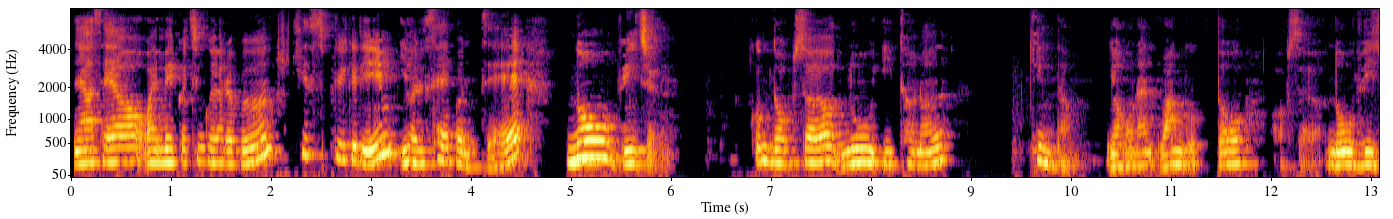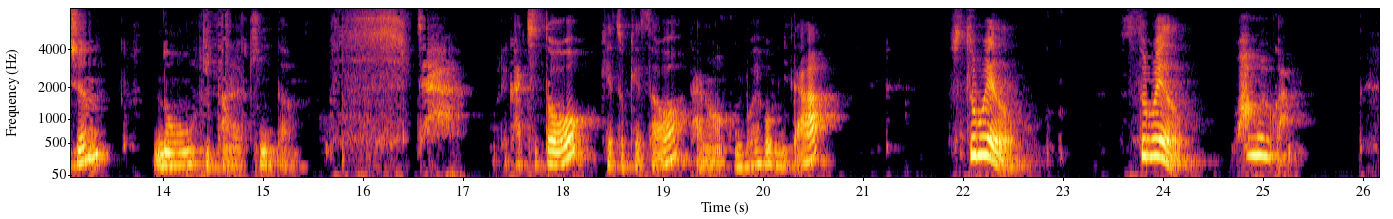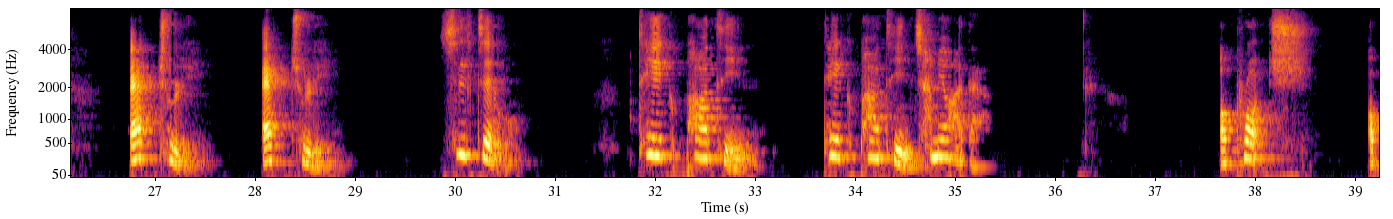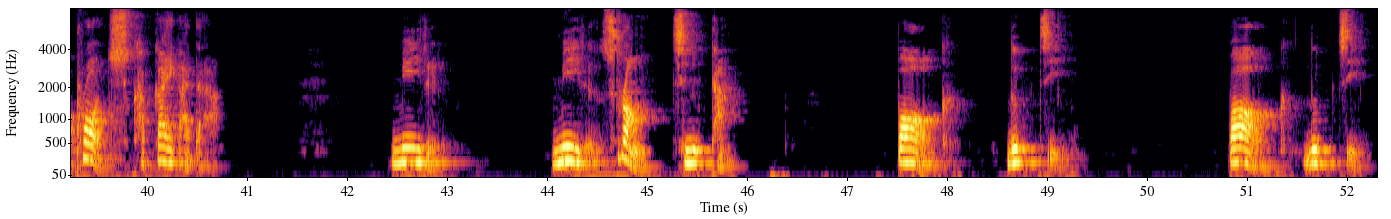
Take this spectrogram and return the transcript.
안녕하세요. 와인메이커 친구 여러분. 키스 필그림 13번째 No Vision 꿈도 없어요. No Eternal Kingdom 영원한 왕국도 없어요. No Vision, No Eternal Kingdom 자, 우리 같이 또 계속해서 단어 공부해 봅니다. Thrill, Thrill, 황홀감 Actually, Actually 실제로 take part in, take part in 참여하다. approach, approach 가까이 가다. meet, meet 수렁, 진흙탕. bog 늪지, bog 늪지.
